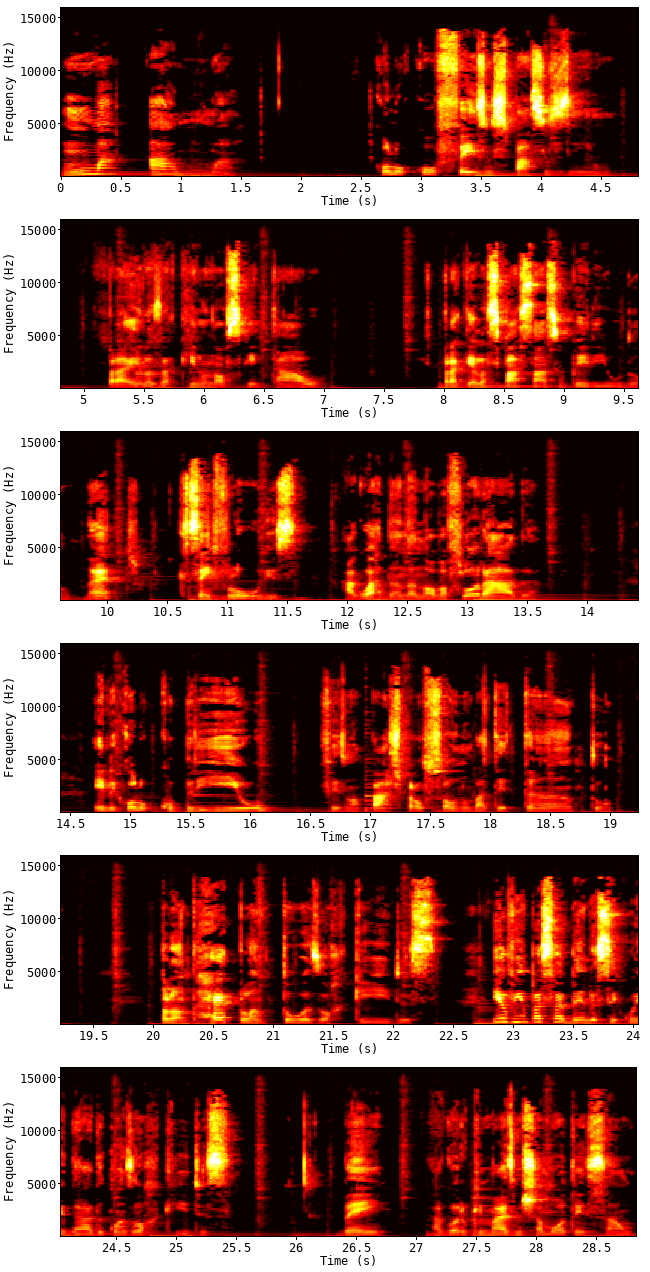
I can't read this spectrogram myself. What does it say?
uma a uma. Colocou, fez um espaçozinho, para elas aqui no nosso quintal, para que elas passassem um período, né, sem flores, aguardando a nova florada. Ele colocou, cobriu, fez uma parte para o sol não bater tanto, plant, replantou as orquídeas e eu vim percebendo esse cuidado com as orquídeas. Bem, agora o que mais me chamou a atenção,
